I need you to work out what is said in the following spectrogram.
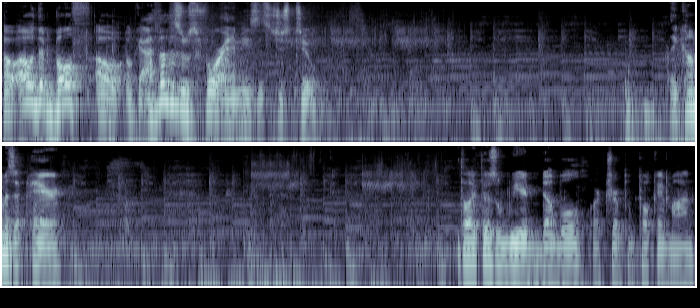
Oh, oh, they're both... Oh, okay. I thought this was four enemies. It's just two. They come as a pair. They're like those weird double or triple Pokemon.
